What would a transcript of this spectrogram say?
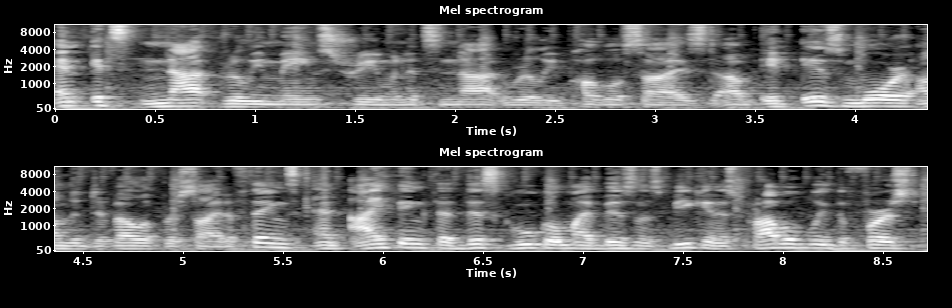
and it's not really mainstream and it's not really publicized. Um, it is more on the developer side of things, and I think that this Google My Business Beacon is probably the first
